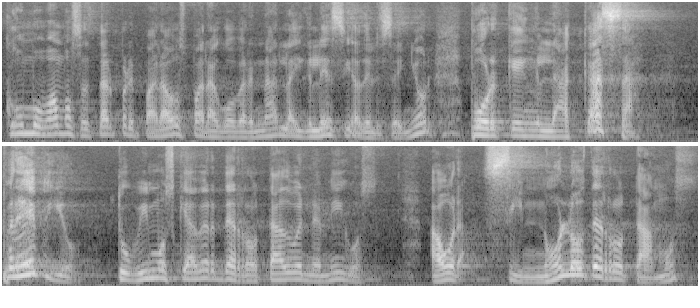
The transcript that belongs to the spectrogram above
¿cómo vamos a estar preparados para gobernar la iglesia del Señor? Porque en la casa, previo, tuvimos que haber derrotado enemigos. Ahora, si no los derrotamos,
